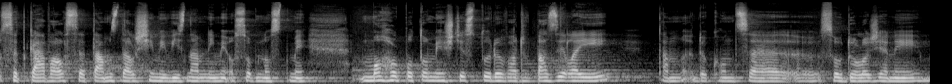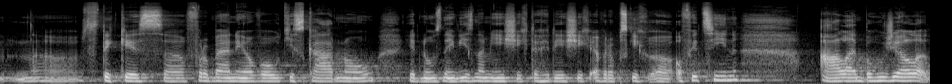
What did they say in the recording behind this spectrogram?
setkával se tam s dalšími významnými osobnostmi. Mohl potom ještě studovat v Bazileji, tam dokonce eh, jsou doloženy eh, styky s Frobéniovou tiskárnou, jednou z nejvýznamnějších tehdejších evropských eh, oficín, ale bohužel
